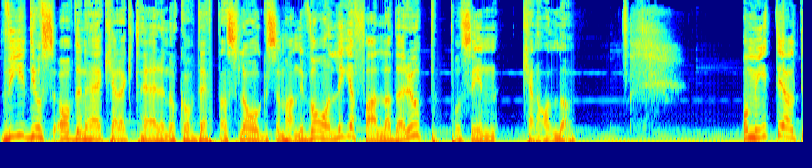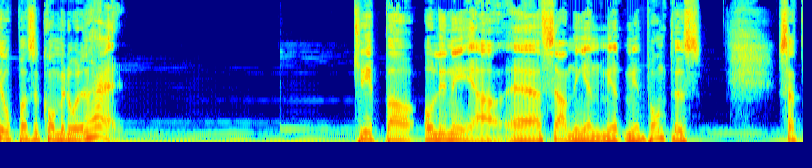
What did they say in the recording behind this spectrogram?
videos av den här karaktären och av detta slag som han i vanliga fall laddar upp på sin kanal då. Och mitt i alltihopa så kommer då den här. Krippa och Linnea, eh, sanningen med, med Pontus. Så att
